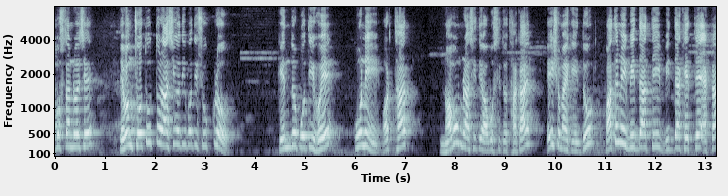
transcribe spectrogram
অবস্থান রয়েছে এবং চতুর্থ রাশি অধিপতি শুক্র কেন্দ্রপতি হয়ে কোণে অর্থাৎ নবম রাশিতে অবস্থিত থাকায় এই সময় কিন্তু প্রাথমিক বিদ্যার্থী বিদ্যাক্ষেত্রে একটা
